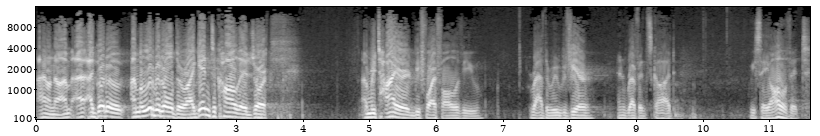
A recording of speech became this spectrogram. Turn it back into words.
I don't know, I'm, I, I go to, I'm a little bit older, or I get into college, or I'm retired before I follow you. Rather, we revere and reverence God we say all of it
